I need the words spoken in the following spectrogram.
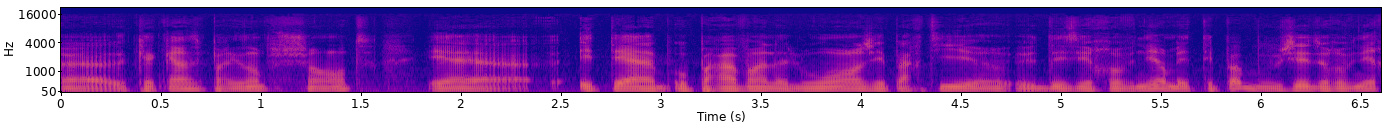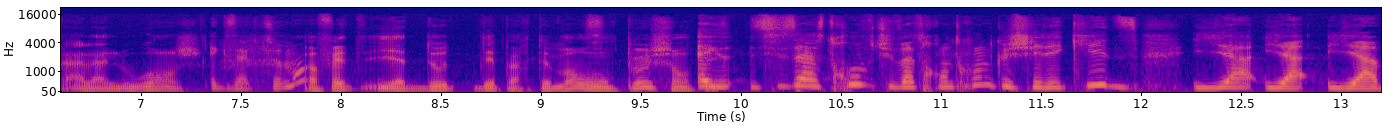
euh, quelqu'un par exemple chante et euh, était à- auparavant à la louange, est parti euh, désire revenir, mais t'es pas obligé de revenir à la louange. exactement. En fait, il y a d'autres départements où on peut chanter. Et si ça se trouve, tu vas te rendre compte que chez les kids, il y a, y, a, y, a,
